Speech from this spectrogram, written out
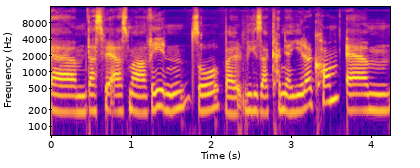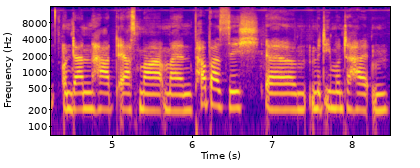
ähm, dass wir erstmal reden, so, weil, wie gesagt, kann ja jeder kommen. Ähm, und dann hat erstmal mein Papa sich ähm, mit ihm unterhalten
